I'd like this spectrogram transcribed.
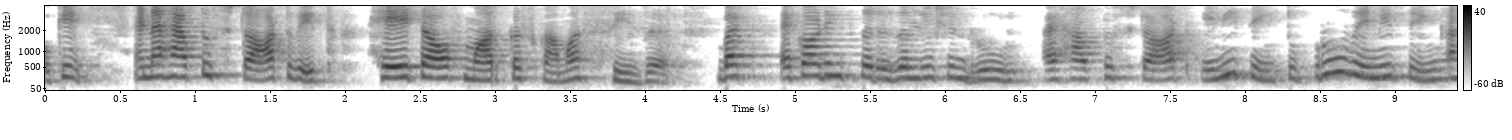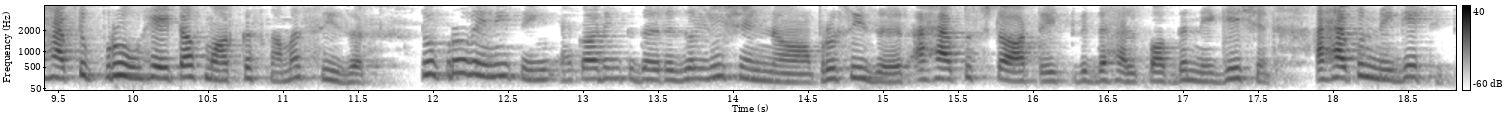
Okay and i have to start with height of marcus comma caesar but according to the resolution rule, I have to start anything, to prove anything, I have to prove hate of Marcus comma Caesar. To prove anything according to the resolution uh, procedure, I have to start it with the help of the negation. I have to negate it.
